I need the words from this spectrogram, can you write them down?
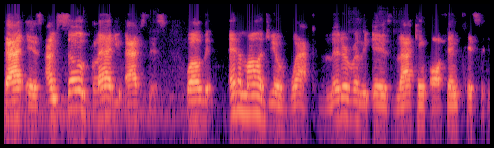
That is, I'm so glad you asked this. Well, the etymology of whack literally is lacking authenticity.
